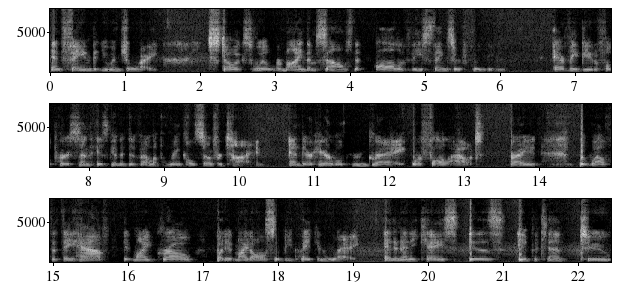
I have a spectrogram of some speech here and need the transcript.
and fame that you enjoy. Stoics will remind themselves that all of these things are fleeting. Every beautiful person is going to develop wrinkles over time, and their hair will turn gray or fall out, right? The wealth that they have, it might grow, but it might also be taken away. And in any case, is impotent to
